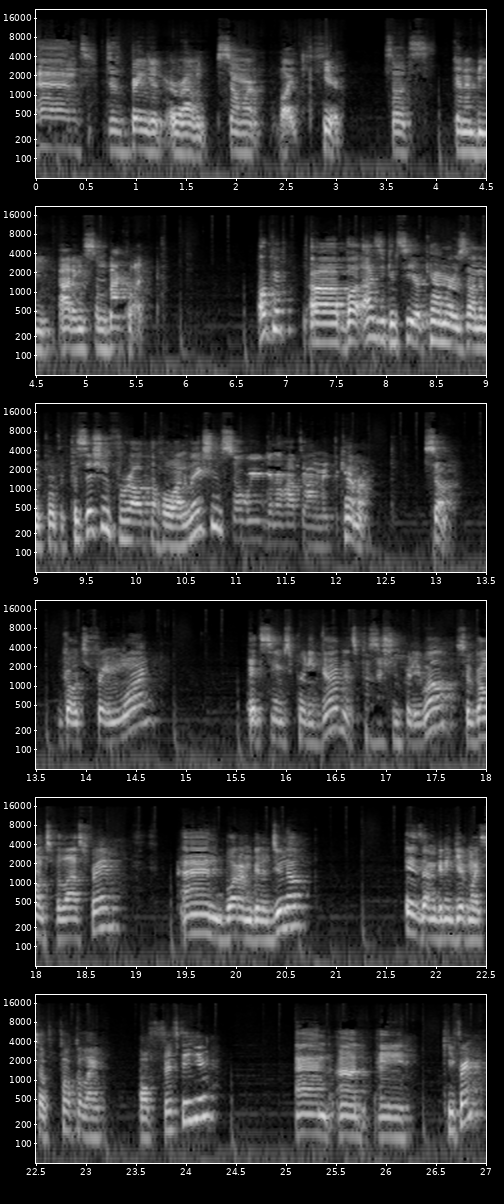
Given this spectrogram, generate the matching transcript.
and just bring it around somewhere like here. So it's gonna be adding some backlight. Okay, uh, but as you can see, our camera is not in the perfect position throughout the whole animation, so we're gonna have to animate the camera. So, go to frame one. It seems pretty good, it's positioned pretty well. So go into the last frame, and what I'm gonna do now is I'm gonna give myself focal length of 50 here. and add a keyframe.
